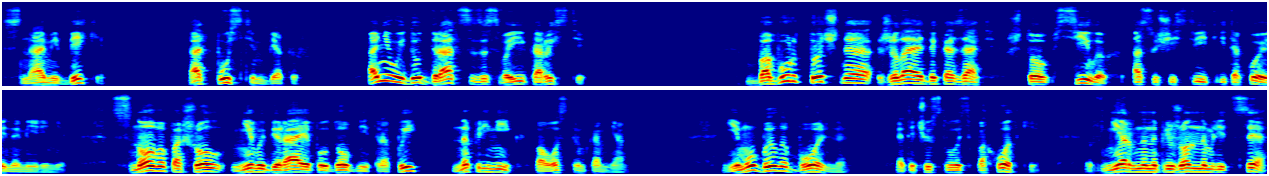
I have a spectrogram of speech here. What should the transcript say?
с нами беки. Отпустим беков. Они уйдут драться за свои корысти. Бабур точно желая доказать, что в силах осуществить и такое намерение, снова пошел, не выбирая поудобней тропы, напрямик по острым камням. Ему было больно, это чувствовалось в походке, в нервно напряженном лице.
